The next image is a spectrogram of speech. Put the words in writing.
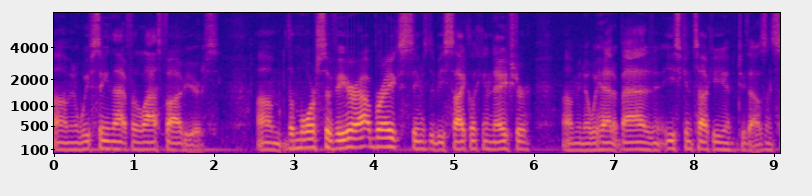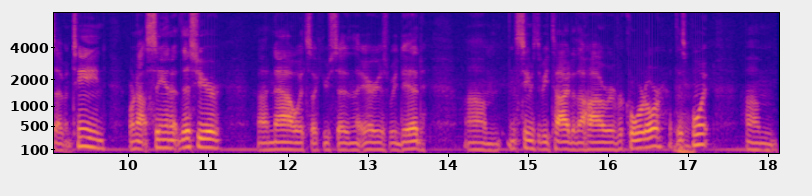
Um, and we've seen that for the last five years. Um, the more severe outbreaks seems to be cyclic in nature. Um, you know, we had it bad in East Kentucky in 2017. We're not seeing it this year. Uh, now it's like you said in the areas we did. Um, it seems to be tied to the Ohio River corridor at this point. Um,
